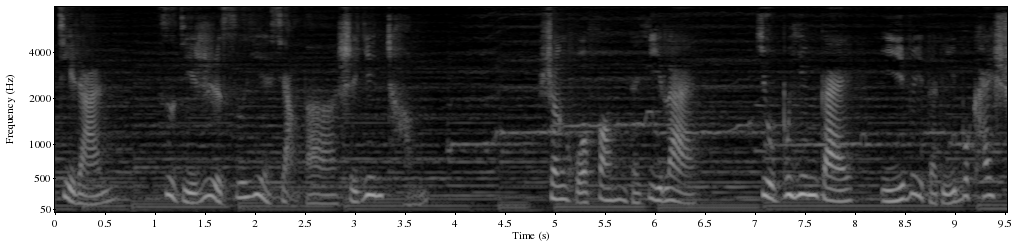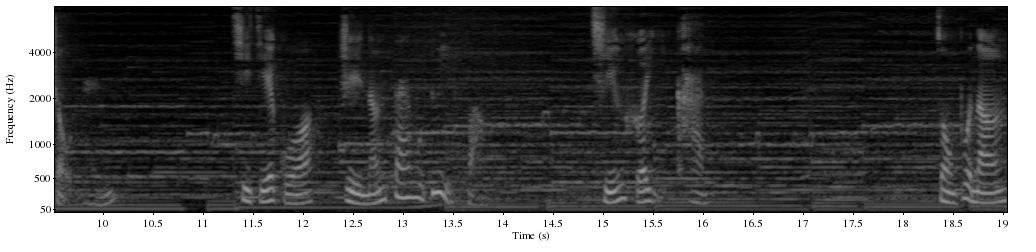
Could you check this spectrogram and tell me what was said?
既然。自己日思夜想的是阴城，生活方面的依赖，就不应该一味的离不开手人，其结果只能耽误对方，情何以堪？总不能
